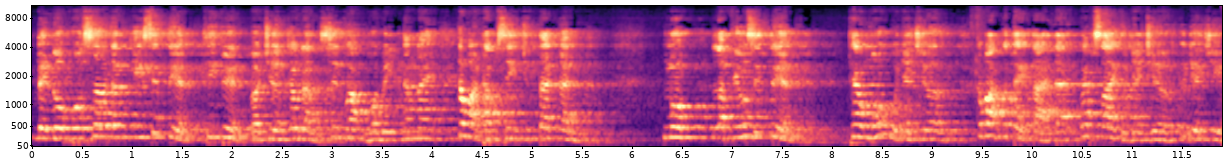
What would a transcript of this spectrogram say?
để nộp hồ sơ đăng ký xét tuyển thi tuyển vào trường cao đẳng sư phạm Hòa Bình năm nay, các bạn học sinh chúng ta cần một là phiếu xét tuyển theo mẫu của nhà trường. Các bạn có thể tải tại website của nhà trường với địa chỉ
